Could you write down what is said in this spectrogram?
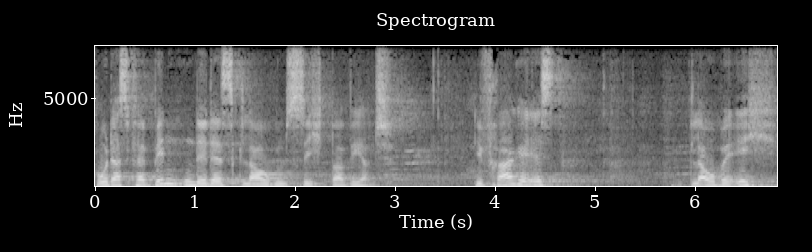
wo das Verbindende des Glaubens sichtbar wird. Die Frage ist, glaube ich?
